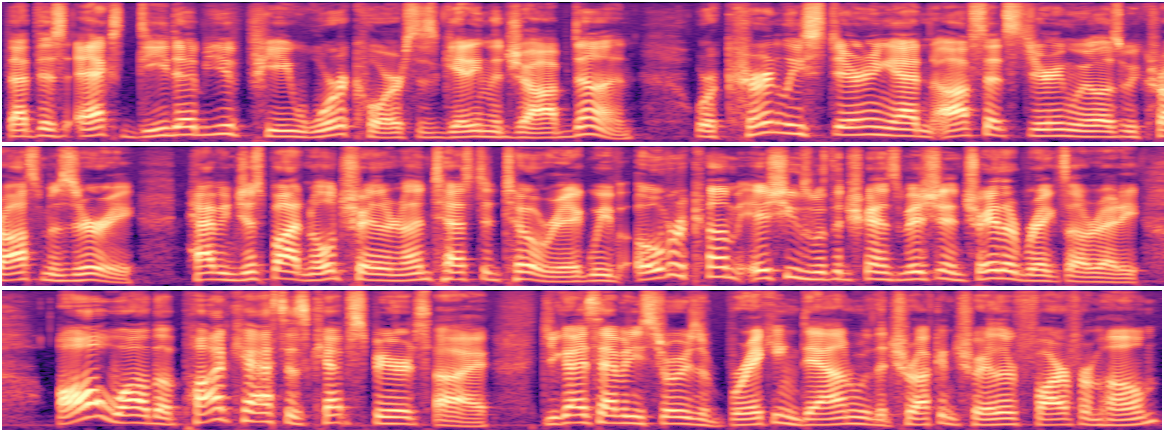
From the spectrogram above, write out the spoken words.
that this ex DWP workhorse is getting the job done. We're currently staring at an offset steering wheel as we cross Missouri. Having just bought an old trailer and untested tow rig, we've overcome issues with the transmission and trailer brakes already. All while the podcast has kept spirits high. Do you guys have any stories of breaking down with a truck and trailer far from home?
